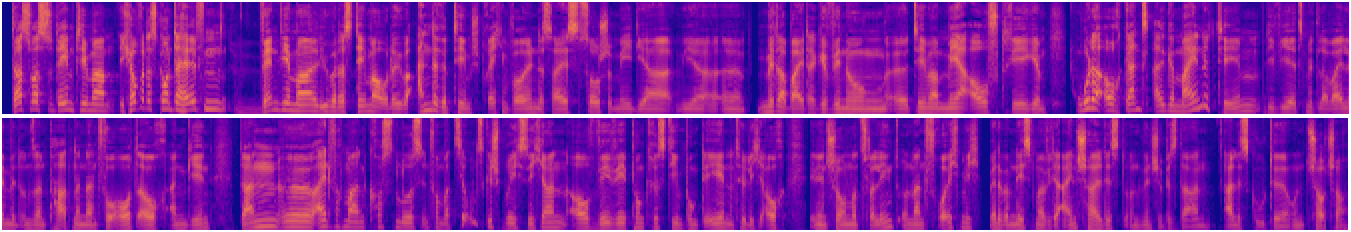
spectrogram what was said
das war's zu dem Thema. Ich hoffe, das konnte helfen, wenn wir mal über das Thema oder über andere Themen sprechen wollen. Das heißt Social Media, wir äh, Mitarbeitergewinnung, äh, Thema mehr Aufträge oder auch ganz allgemeine Themen, die wir jetzt mittlerweile mit unseren Partnern dann vor Ort auch angehen. Dann äh, einfach mal ein kostenloses Informationsgespräch sichern auf www.christin.de, natürlich auch in den Shownotes verlinkt. Und dann freue ich mich, wenn du beim nächsten Mal wieder einschaltest und wünsche bis dahin alles Gute und ciao, ciao.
